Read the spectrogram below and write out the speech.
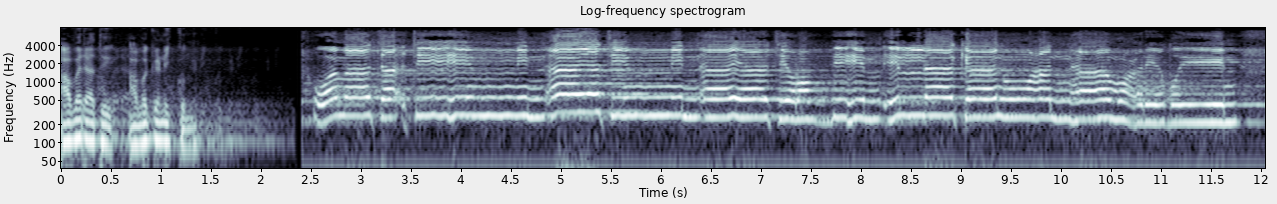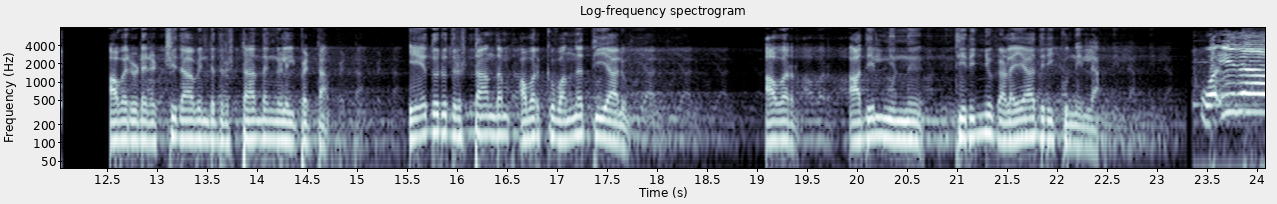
അവരത് അവഗണിക്കുന്നു وما تأتيهم من آية من آيات ربهم إلا كانوا عنها معرضين അവരുടെ രക്ഷിതാവിന്റെ ദൃഷ്ടാന്തങ്ങളിൽപ്പെട്ട ഏതൊരു ദൃഷ്ടാന്തം അവർക്ക് വന്നെത്തിയാലും അവർ അതിൽ നിന്ന് തിരിഞ്ഞുകളയാതിരിക്കുന്നില്ല وإذا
